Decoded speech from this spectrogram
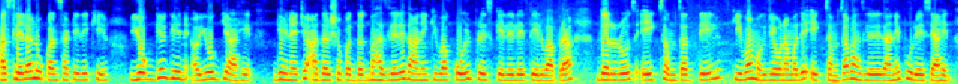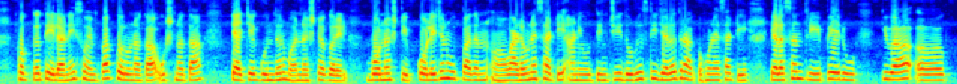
असलेल्या लोकांसाठी देखील योग्य घेणे योग्य आहे. घेण्याची आदर्श पद्धत भाजलेले दाणे किंवा कोल्ड प्रेस केलेले तेल वापरा. दररोज एक चमचा तेल किंवा मग जेवणामध्ये एक चमचा भाजलेले दाणे पुरेसे आहेत. फक्त तेलाने स्वयंपाक करू नका उष्णता त्याचे गुणधर्म नष्ट करेल. बोनस टिप कोलेजन उत्पादन वाढवण्यासाठी आणि ऊतींची दुरुस्ती जलद रा होण्यासाठी याला संत्री पेरू किंवा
